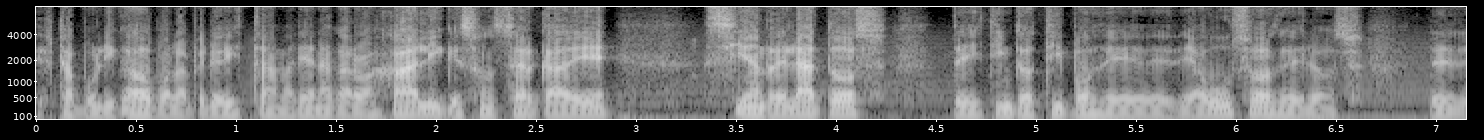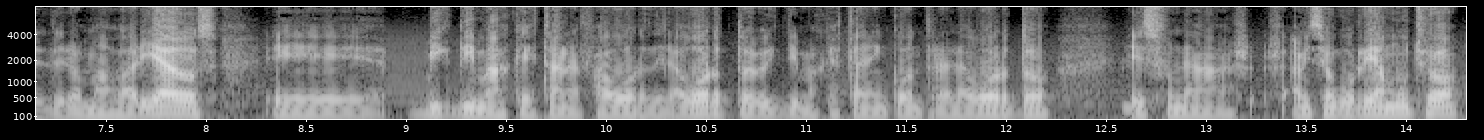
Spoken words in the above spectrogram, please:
está publicado por la periodista Mariana Carvajal y que son cerca de 100 relatos de distintos tipos de, abusos, de los, de, los más variados, eh, víctimas que están a favor del aborto, víctimas que están en contra del aborto. Es una, a mí se me ocurría mucho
